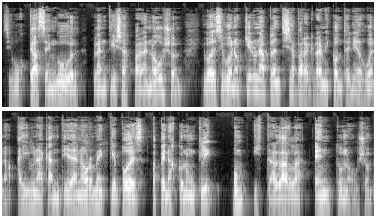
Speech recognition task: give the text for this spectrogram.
si buscas en Google, plantillas para Notion. Y vos decís, bueno, quiero una plantilla para crear mis contenidos. Bueno, hay una cantidad enorme que podés apenas con un clic Instalarla en tu Notion.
